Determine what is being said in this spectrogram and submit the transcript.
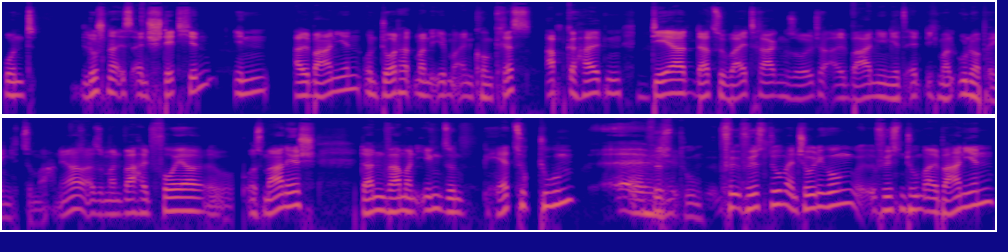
Und Luschna ist ein Städtchen in Albanien und dort hat man eben einen Kongress abgehalten, der dazu beitragen sollte, Albanien jetzt endlich mal unabhängig zu machen. Ja, also man war halt vorher äh, osmanisch, dann war man irgend so ein Herzogtum. Äh, Fürstentum. Fü- Fürstentum, Entschuldigung, Fürstentum Albanien.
